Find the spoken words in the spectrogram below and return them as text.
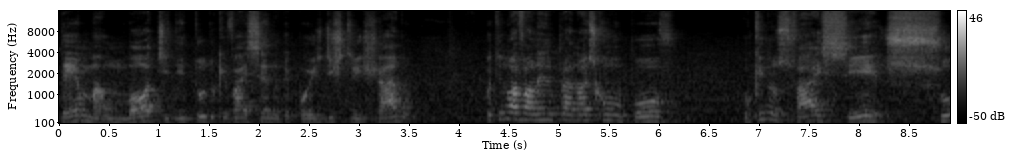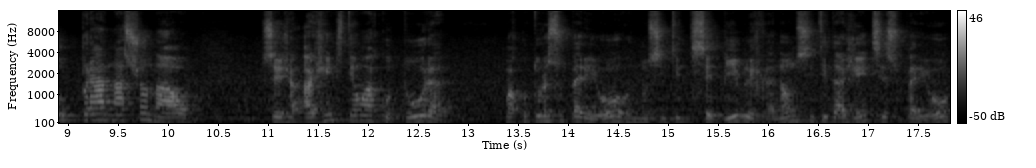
tema, um mote de tudo que vai sendo depois destrinchado, continua valendo para nós como povo, o que nos faz ser supranacional. Ou seja, a gente tem uma cultura, uma cultura superior no sentido de ser bíblica, não no sentido da gente ser superior,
